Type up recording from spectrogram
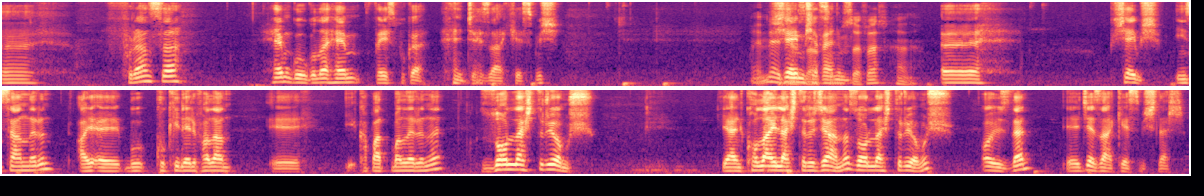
e, Fransa hem Google'a hem Facebook'a ceza kesmiş. E, ne Şeymiş efendim. bu sefer? Hani. e, şeymiş insanların e, bu cookie'leri falan e, kapatmalarını zorlaştırıyormuş. Yani kolaylaştıracağına zorlaştırıyormuş. O yüzden e, ceza kesmişler.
